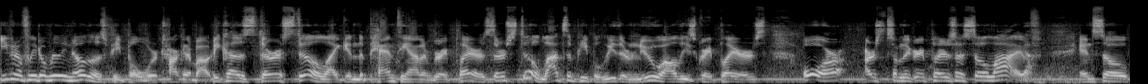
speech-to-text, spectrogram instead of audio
even if we don't really know those people. We're talking about because there are still like in the pantheon of great players, there's still lots of people who either knew all these great players or are some of the great players are still alive, and so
